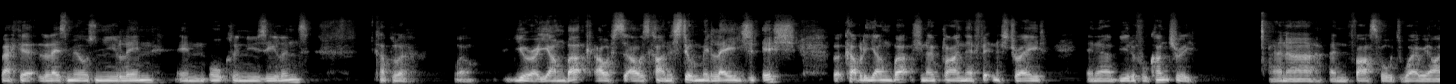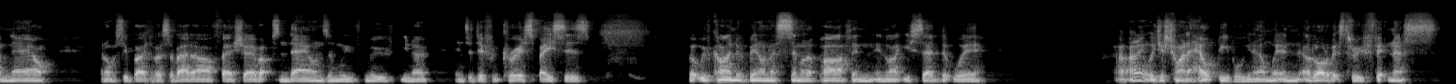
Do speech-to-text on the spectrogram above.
back at Les Mills New Lynn in Auckland, New Zealand. A couple of well, you're a young buck. I was I was kind of still middle aged ish, but a couple of young bucks, you know, plying their fitness trade in a beautiful country. and uh, and fast forward to where we are now, and obviously both of us have had our fair share of ups and downs, and we've moved, you know, into different career spaces. But we've kind of been on a similar path in, in like you said, that we're I think we're just trying to help people, you know, and, and a lot of it's through fitness,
